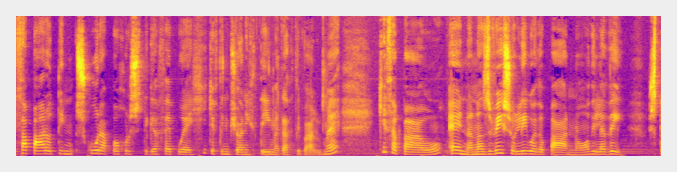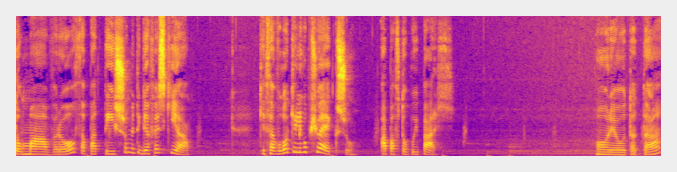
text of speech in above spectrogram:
θα πάρω την σκούρα απόχρωση την καφέ που έχει και αυτή είναι πιο ανοιχτή, μετά θα τη βάλουμε Και θα πάω ένα να σβήσω λίγο εδώ πάνω, δηλαδή στο μαύρο θα πατήσω με την καφέ σκιά. Και θα βγω και λίγο πιο έξω από αυτό που υπάρχει. Ωραιότατα.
